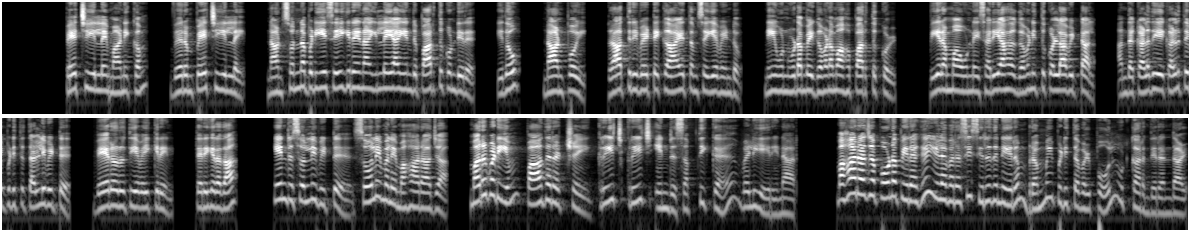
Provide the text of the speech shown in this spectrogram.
பேச்சு இல்லை மாணிக்கம். வெறும் பேச்சு இல்லை. நான் சொன்னபடியே செய்கிறேனா இல்லையா என்று பார்த்து கொண்டிரு. இதோ நான் போய் ராத்திரி வேட்டைக்கு ஆயத்தம் செய்ய வேண்டும். நீ உன் உடம்பை கவனமாக பார்த்துக்கொள் வீரம்மா உன்னை சரியாக கவனித்துக் கொள்ளாவிட்டால் அந்த கழுதையை கழுத்தை பிடித்து தள்ளிவிட்டு வேறொருத்திய வைக்கிறேன். தெரிகிறதா? என்று சொல்லிவிட்டு சோலைமலை மகாராஜா மறுபடியும் பாதரட்சை கிரீச் கிரீச் என்று சப்திக்க வெளியேறினார். மகாராஜா போன பிறகு இளவரசி சிறிது நேரம் பிரம்மை பிடித்தவள் போல் உட்கார்ந்திருந்தாள்.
